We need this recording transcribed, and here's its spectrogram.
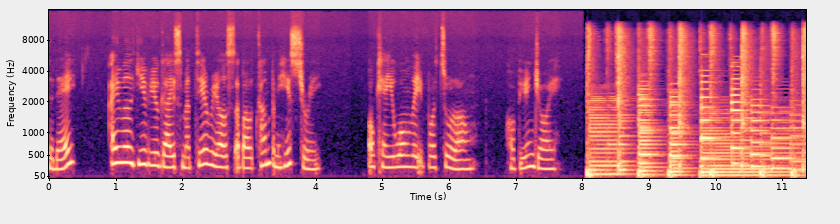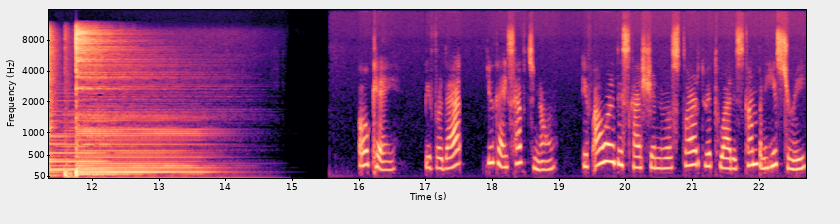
Today, I will give you guys materials about company history. Okay, you won't wait for too long. Hope you enjoy. Okay, before that, you guys have to know if our discussion will start with what is company history,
